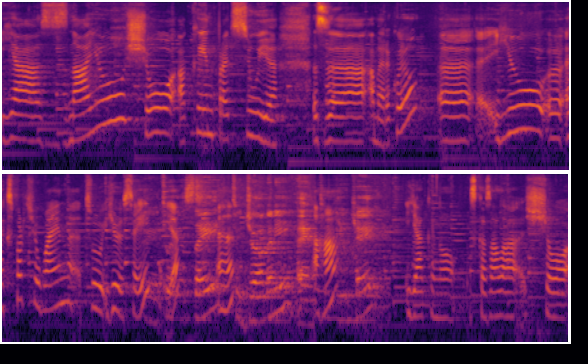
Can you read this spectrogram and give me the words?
я знаю, що Акин працює з Америкою. Е, you е, export your wine to USA, To yeah? USA, Uh-huh. to Germany, and Uh-huh. to UK. Я кіно сказала, що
